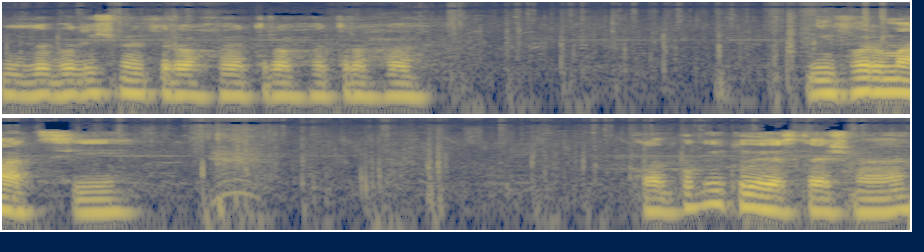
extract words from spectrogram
Zdobyliśmy trochę, trochę, trochę informacji. Ale póki tu jesteśmy,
